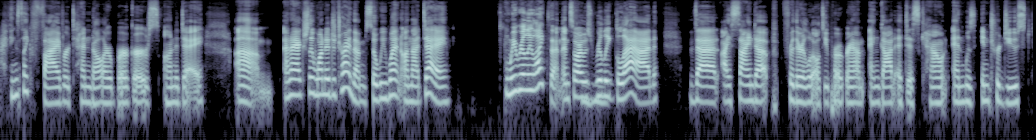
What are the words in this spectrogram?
I think it's like five or ten dollar burgers on a day. Um, and I actually wanted to try them, so we went on that day. We really liked them, and so I was really glad that I signed up for their loyalty program and got a discount and was introduced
